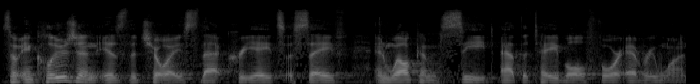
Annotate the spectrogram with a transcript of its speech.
So, inclusion is the choice that creates a safe and welcome seat at the table for everyone.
